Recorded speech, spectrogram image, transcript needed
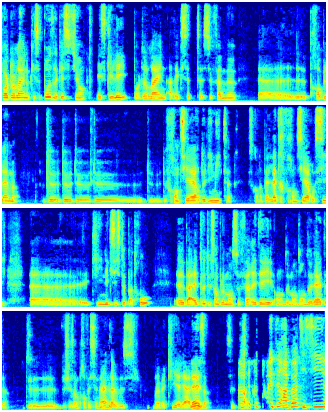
borderline ou qui se pose la question est-ce qu'elle est borderline avec cette, ce fameux euh, problème de, de, de, de, de frontières, de limites, ce qu'on appelle l'être frontière aussi, euh, qui n'existe pas trop, euh, bah, elle peut tout simplement se faire aider en demandant de l'aide chez un professionnel avec qui elle est à l'aise. Alors, est-ce que tous les thérapeutes ici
